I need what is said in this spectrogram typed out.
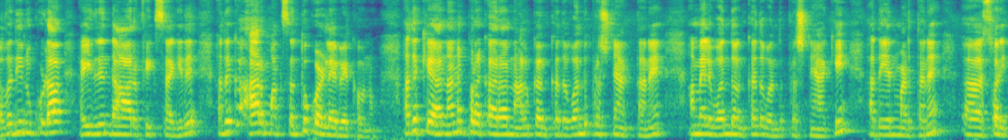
ಅವಧಿನೂ ಕೂಡ ಐದರಿಂದ ಆರು ಫಿಕ್ಸ್ ಆಗಿದೆ. ಅದಕ್ಕೆ ಆರು ಮಾರ್ಕ್ಸ್ ಅಂತೂ ಕೊಡಲೇಬೇಕು ಅವನು. ಅದಕ್ಕೆ ನನ್ನ ಪ್ರಕಾರ ನಾಲ್ಕು ಅಂಕದ ಒಂದು ಪ್ರಶ್ನೆ ಹಾಕ್ತಾನೆ. ಆಮೇಲೆ ಒಂದು ಅಂಕದ ಒಂದು ಪ್ರಶ್ನೆ ಹಾಕಿ, ಅದೇನು ಮಾಡ್ತಾನೆ ಸಾರಿ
